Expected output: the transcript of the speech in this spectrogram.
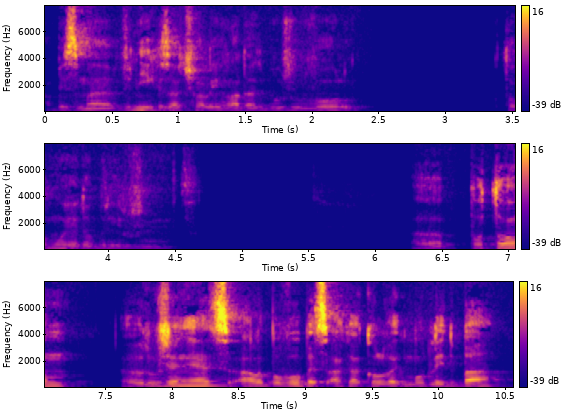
Aby sme v nich začali hľadať Božú vôľu. K tomu je dobrý rúženec. E, potom rúženec alebo vôbec akákoľvek modlitba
